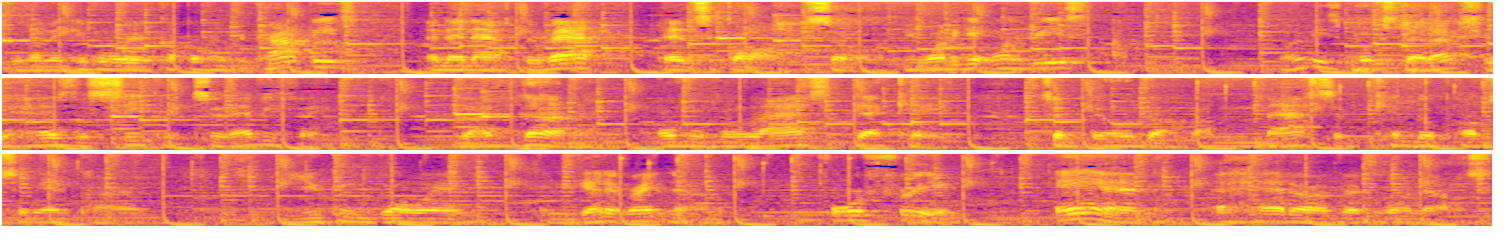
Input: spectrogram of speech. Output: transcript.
We're gonna give away a couple hundred copies and then after that, it's gone. So if you wanna get one of these, one of these books that actually has the secret to everything that I've done over the last decade to build up a massive Kindle publishing empire, you can go in and get it right now for free and ahead of everyone else,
